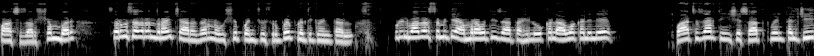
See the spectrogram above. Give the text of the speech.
पाच हजार शंभर. सर्वसाधारण दर आहे चार हजार नऊशे पंचवीस रुपये प्रति क्विंटल. पुढील बाजार समिती अमरावती जात आहे. लोकल आवक आलेले पाच हजार तीनशे सात क्विंटलची.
